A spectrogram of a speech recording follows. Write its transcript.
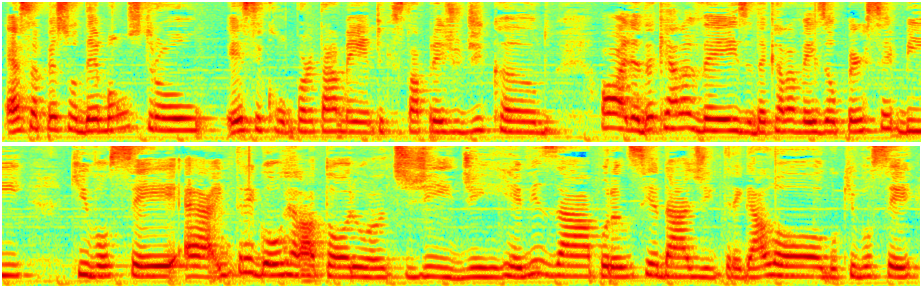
essa pessoa demonstrou esse comportamento que está prejudicando. Olha, daquela vez, daquela vez eu percebi que você é, entregou o relatório antes de, de revisar, por ansiedade de entregar logo, que você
